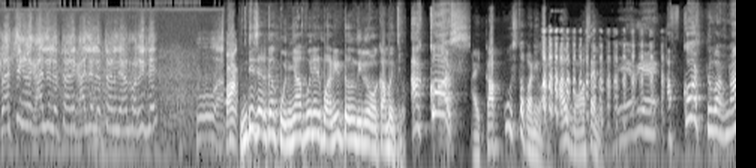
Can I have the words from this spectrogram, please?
ക്ലച്ച് നിങ്ങളെ കാലിൽ ലെഫ്റ്റ് ആണ് കാലിൽ ലെഫ്റ്റ് ആണ് ഞാൻ പറഞ്ഞില്ലേ? ഇന്റെ ചെറുക്കൻ കുഞ്ഞാപ്പൂവിന് ഒരു പണി കിട്ടുമെന്ന് ഇതിൽ നോക്കാൻ പറ്റുമോ? അക്കോസ് ഐ കക്കൂസ്ത പണി. അത് മോശമല്ലേ അഫ്കോഴ്സ് എന്ന് പറഞ്ഞാ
